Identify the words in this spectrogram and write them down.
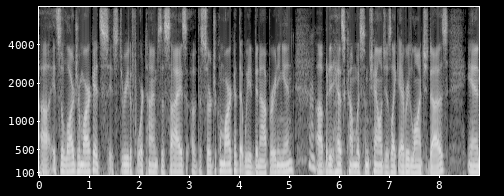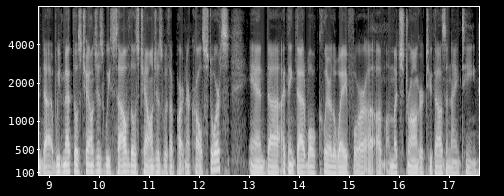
Uh, it's a larger market. It's, it's three to four times the size of the surgical market that we had been operating in, uh, but it has come with some challenges, like every launch does. And uh, we've met those challenges. We've solved those challenges with our partner Karl Storz, and uh, I think that will clear the way for a, a, a much stronger 2019.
